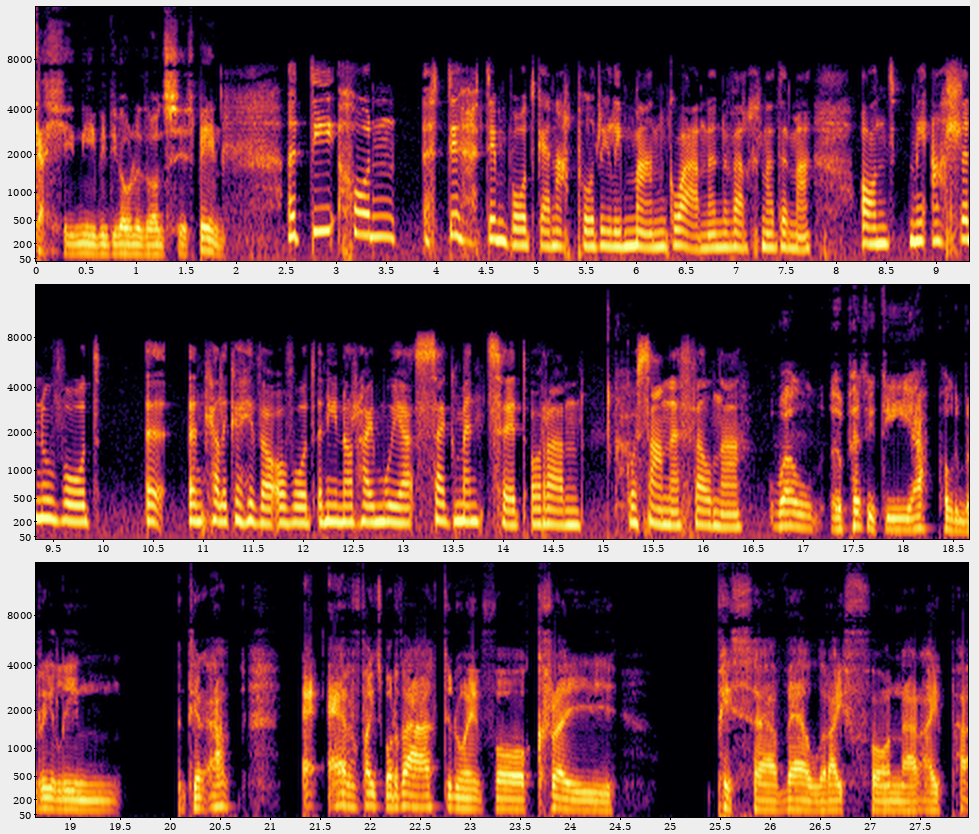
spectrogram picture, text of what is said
gallu ni fynd i fewn iddo fo'n syth bin. Ydy hwn dim, dim bod gen Apple really man gwan yn y farchnad yma, ond mi allan nhw fod uh, yn cael eu cyhyddo o fod yn un o'r rhai mwyaf segmented o ran gwasanaeth fel na. Wel, y peth ydi Apple ddim really'n 'di'r ath- e- er faint mor dda 'dyn nhw efo creu pethau fel yr Iphone a'r Ipa-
